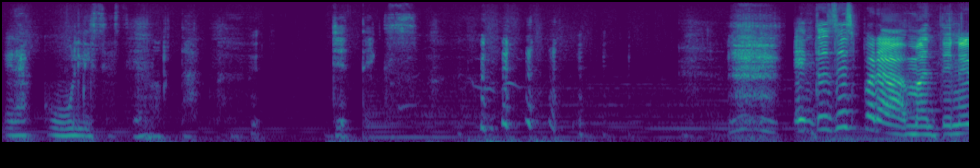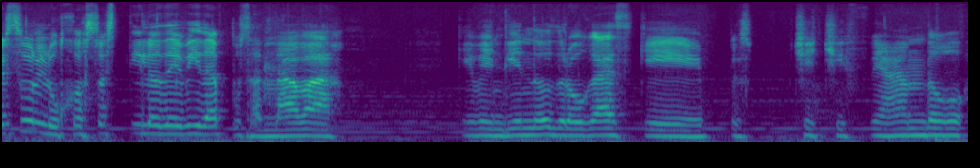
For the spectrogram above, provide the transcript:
Era cool y se hacía notar. Jetex. Entonces, para mantener su lujoso estilo de vida, pues andaba que vendiendo drogas, que pues chichifeando,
